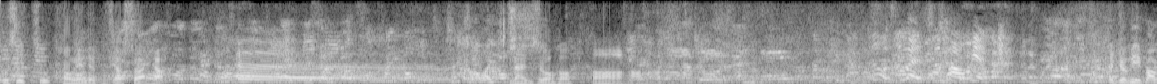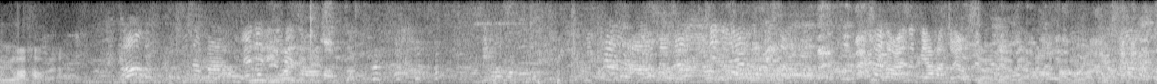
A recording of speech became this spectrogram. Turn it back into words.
不是煮泡面的比较帅哈、呃，难说哈。哦，好好。那我是为了吃泡面的。哎，隔壁爆米花好了。哦，是吗？你在这是那里另外一个美食展。看了还是比较好，总有不要不要不要，还是爆米花不要吃了，对，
